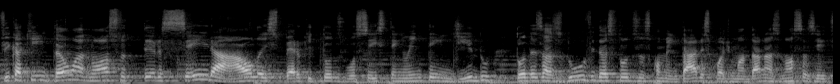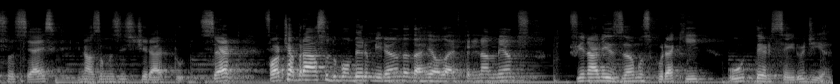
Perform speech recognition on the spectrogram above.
Fica aqui então a nossa terceira aula. Espero que todos vocês tenham entendido. Todas as dúvidas, todos os comentários, pode mandar nas nossas redes sociais e nós vamos estirar tudo, certo? Forte abraço do Bombeiro Miranda da Real Life Treinamentos. Finalizamos por aqui o terceiro dia.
